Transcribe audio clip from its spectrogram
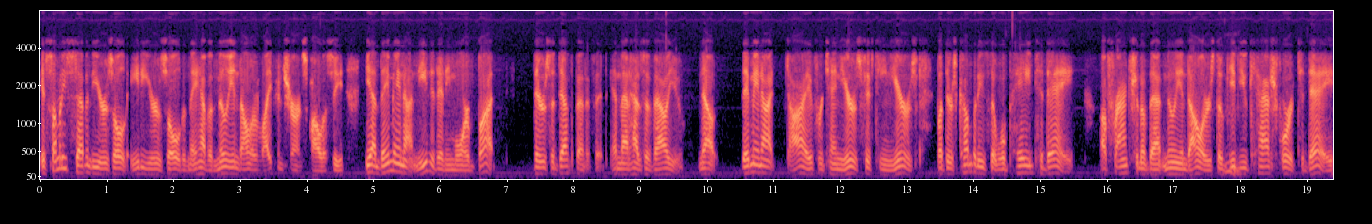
If somebody's 70 years old, 80 years old, and they have a million dollar life insurance policy, yeah, they may not need it anymore, but there's a death benefit, and that has a value. Now, they may not die for 10 years, 15 years, but there's companies that will pay today a fraction of that million dollars. They'll give hmm. you cash for it today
